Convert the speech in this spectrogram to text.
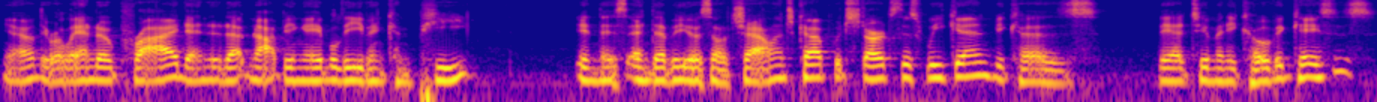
you know the Orlando Pride ended up not being able to even compete in this NWSL Challenge Cup, which starts this weekend because they had too many COVID cases.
